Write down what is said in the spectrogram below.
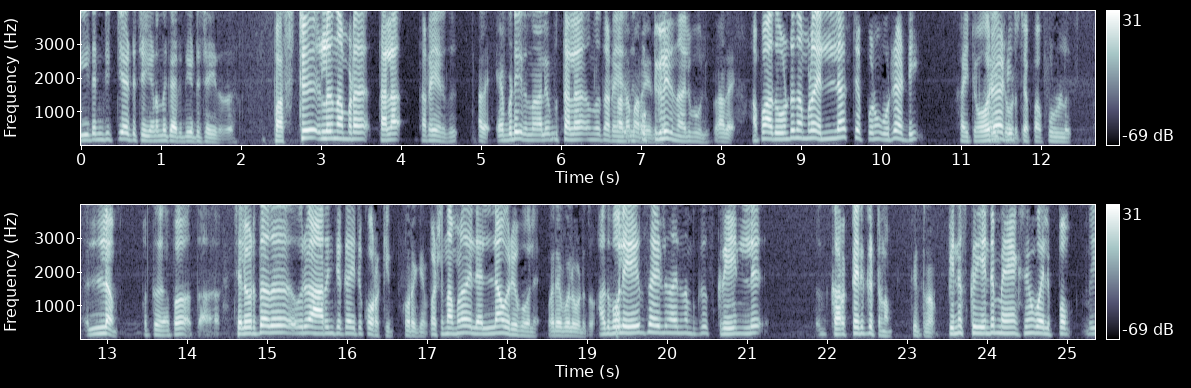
ഐഡന്റിറ്റി ആയിട്ട് ചെയ്യണമെന്ന് കരുതിയിട്ട് ചെയ്തത്? ഫസ്റ്റ് ഉള്ളത് നമ്മുടെ തല തടയരുത്. അതെ എവിടെ ഇരുന്നാലും തല ഒന്ന് തടയരുത്. കുട്ടികളിരുന്നാലും പോലും. അതെ. അപ്പൊ അതുകൊണ്ട് നമ്മൾ എല്ലാ സ്റ്റെപ്പും ഒരു അടി ഹൈറ്റ് ഒരടി. സ്റ്റെപ്പാ ഫുള്ള് എല്ലാം. പത്ത് അപ്പൊ ചിലവർക്ക് അത് ഒരു ആറിഞ്ചൊക്കെ ആയിട്ട് കുറയ്ക്കും. കുറയ്ക്കും. പക്ഷെ നമ്മൾ അതിലെല്ലാം ഒരേപോലെ. ഒരേപോലെ കൊടുത്തു. അതുപോലെ ഏത് സൈഡിൽ നിന്നാലും നമുക്ക് സ്ക്രീനിൽ കറക്റ്റായിട്ട് കിട്ടണം. കിട്ടണം. പിന്നെ സ്ക്രീനിന്റെ മാക്സിമം വലിപ്പം ഈ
